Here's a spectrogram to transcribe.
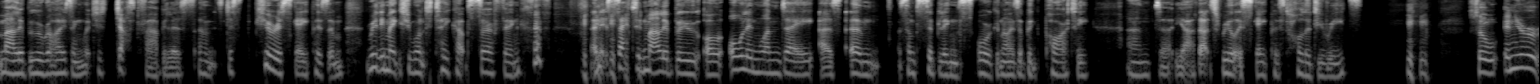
Malibu Rising, which is just fabulous. Um, it's just pure escapism. Really makes you want to take up surfing. and it's set in Malibu all, all in one day as um, some siblings organize a big party. And uh, yeah, that's real escapist holiday reads. so in your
